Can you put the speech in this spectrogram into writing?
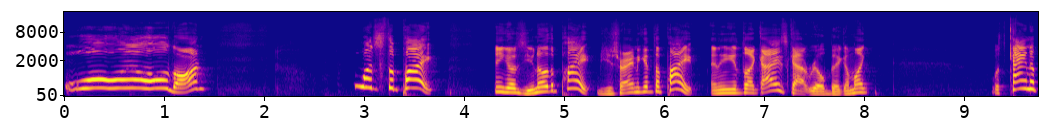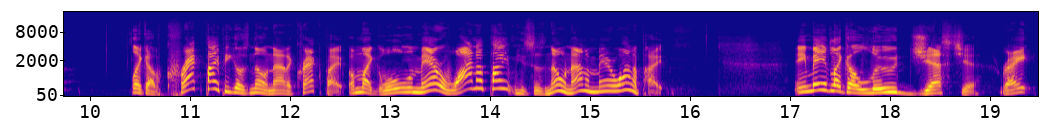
hold on, what's the pipe?" And he goes, "You know the pipe. You're trying to get the pipe," and he like eyes got real big. I'm like, "What kind of like a crack pipe? He goes, no, not a crack pipe. I'm like, well, a marijuana pipe? He says, no, not a marijuana pipe. And he made like a lewd gesture, right?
